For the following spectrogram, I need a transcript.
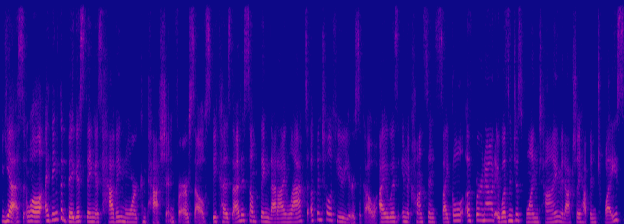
Yes. Well, I think the biggest thing is having more compassion for ourselves because that is something that I lacked up until a few years ago. I was in the constant cycle of burnout. It wasn't just one time, it actually happened twice.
